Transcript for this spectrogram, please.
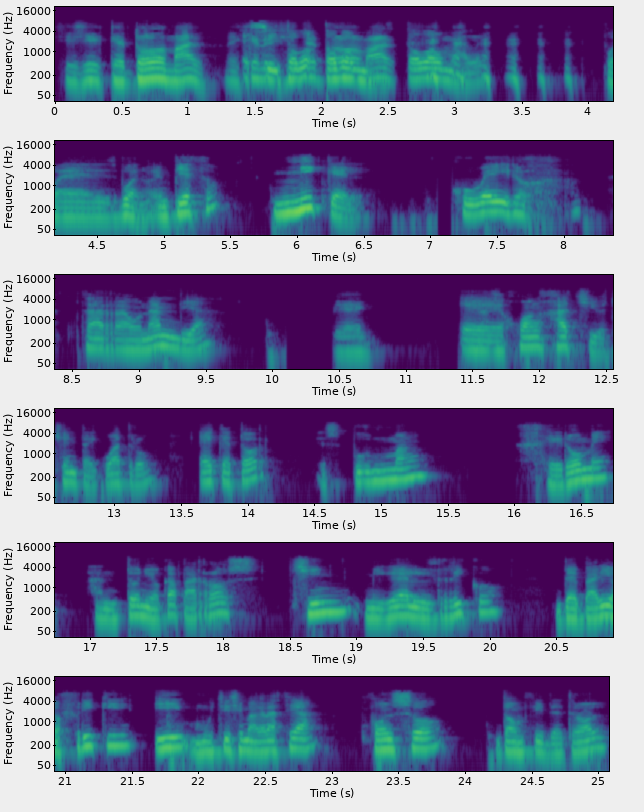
Sí, sí, que todo mal. Es que lo sí, todo, todo mal, todo mal. Pues bueno, empiezo. Miquel Cubeiro Zarraonandia, Bien. eh, Juan Hachi 84, Eketor, Spudman, Jerome, Antonio Caparrós, Chin, Miguel Rico, Desvarío Friki y muchísimas gracias, Fonso, Don Fit de Troll.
